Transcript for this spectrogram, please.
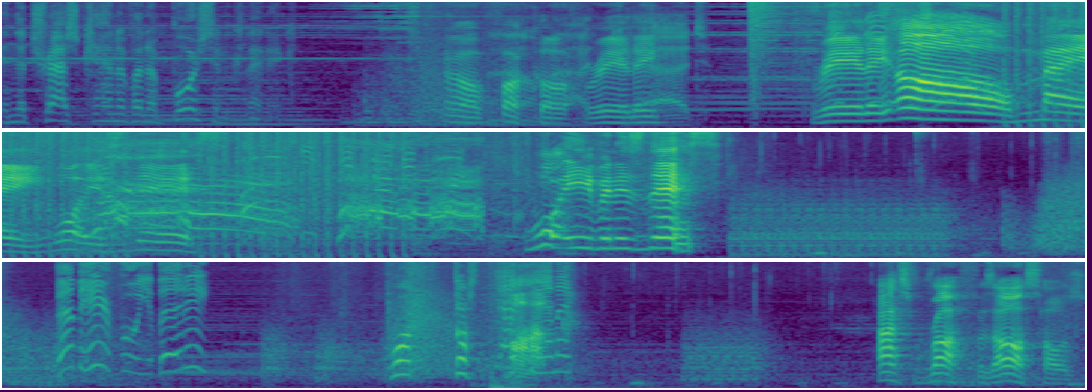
in the trash can of an abortion clinic? Oh, fuck oh, off. Really? Really? Oh, mate. What is this? What even is this? I'm here for you, buddy. What the God fuck? damn it. That's rough as assholes.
